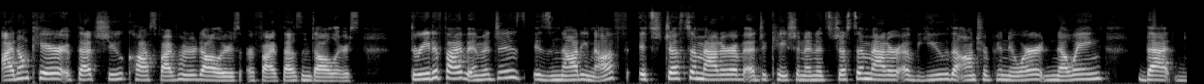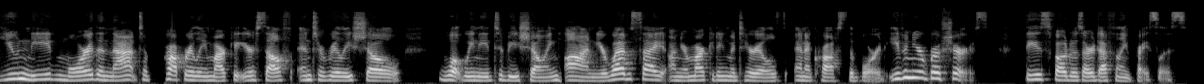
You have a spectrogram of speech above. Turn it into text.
I don't care if that shoot costs $500 or $5,000. Three to five images is not enough. It's just a matter of education and it's just a matter of you, the entrepreneur, knowing that you need more than that to properly market yourself and to really show what we need to be showing on your website, on your marketing materials, and across the board, even your brochures. These photos are definitely priceless.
